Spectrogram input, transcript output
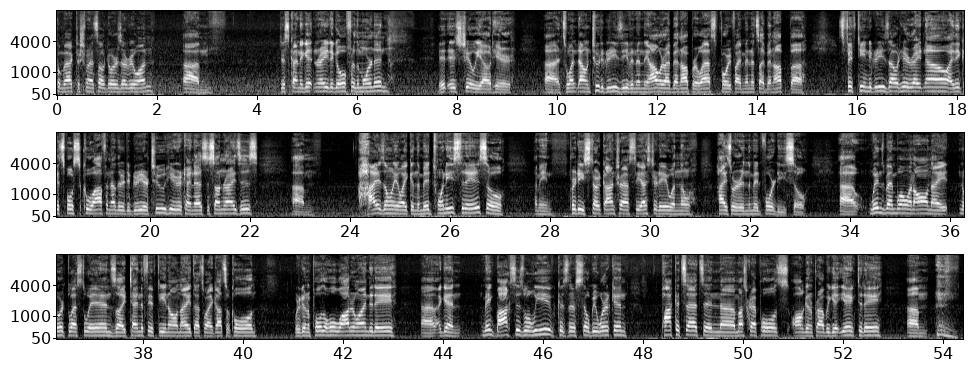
Welcome back to Schmattz Outdoors, everyone. Um, just kind of getting ready to go for the morning. It is chilly out here. Uh, it's went down two degrees even in the hour I've been up, or last 45 minutes I've been up. Uh, it's 15 degrees out here right now. I think it's supposed to cool off another degree or two here, kind of as the sun rises. Um, high is only like in the mid 20s today, so I mean, pretty stark contrast to yesterday when the highs were in the mid 40s. So, uh, wind's been blowing all night. Northwest winds like 10 to 15 all night. That's why it got so cold. We're gonna pull the whole water line today. Uh, again, mink boxes will leave because they'll still be working. Pocket sets and uh, muskrat poles all gonna probably get yanked today. Um,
